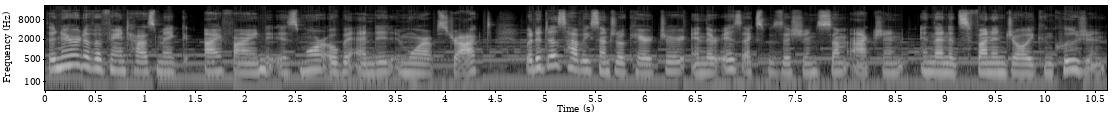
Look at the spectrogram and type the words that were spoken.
The narrative of Fantasmic, I find, is more open ended and more abstract, but it does have a central character and there is exposition, some action, and then its fun and jolly conclusion.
